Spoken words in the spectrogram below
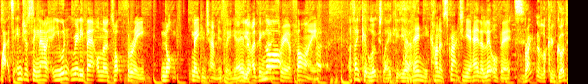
Wow, it's interesting now. You wouldn't really bet on the top three not making Champions League, yeah? yeah. I think no, those three are fine. I think it looks like it, yeah. And then you're kind of scratching your head a little bit. Brighton are looking good.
